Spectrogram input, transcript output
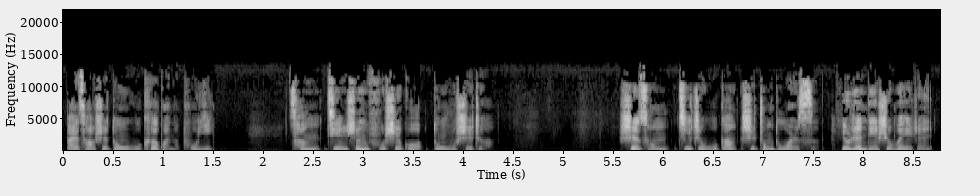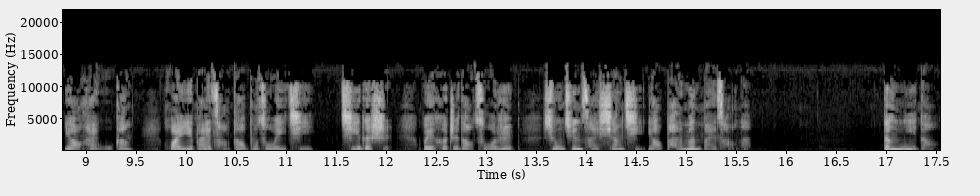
百草是东吴客馆的仆役，曾近身服侍过东吴使者。侍从既知吴刚是中毒而死，又认定是魏人要害吴刚，怀疑百草倒不足为奇。”奇的是，为何直到昨日，熊军才想起要盘问百草呢？邓毅道：“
